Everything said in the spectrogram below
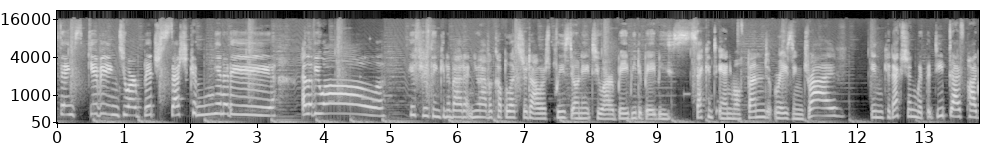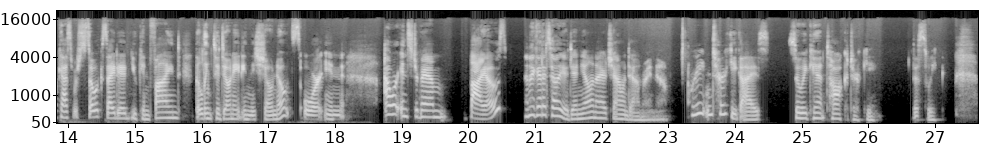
Thanksgiving to our bitch sesh community. I love you all. If you're thinking about it and you have a couple extra dollars, please donate to our Baby to Baby second annual fundraising drive in connection with the Deep Dive podcast. We're so excited. You can find the link to donate in the show notes or in our Instagram bios. And I got to tell you, Danielle and I are chowing down right now. We're eating turkey, guys. So we can't talk turkey this week.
